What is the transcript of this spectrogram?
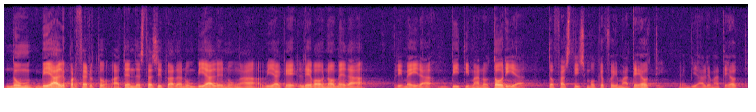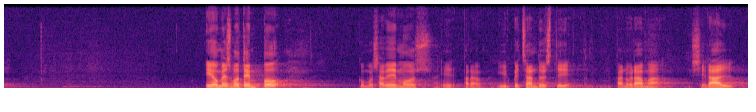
Nun vial, por certo, a tenda está situada nun viale, nunha vía que leva o nome da primeira vítima notoria do fascismo que foi Mateotti, en Viale Mateotti. E ao mesmo tempo, como sabemos, eh, para ir pechando este panorama xeral,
